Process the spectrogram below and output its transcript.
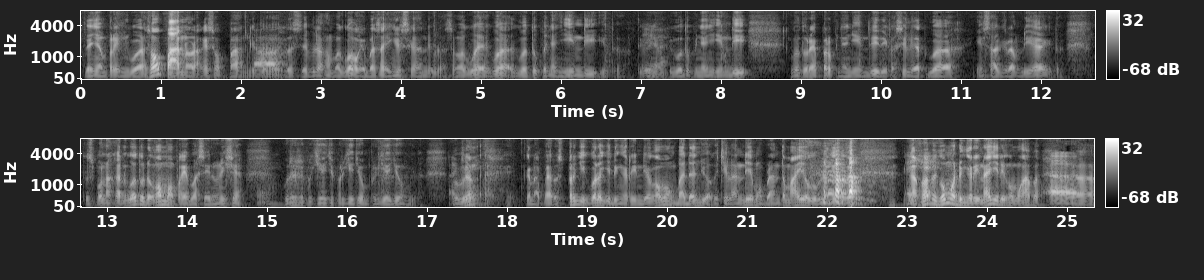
Dia nyamperin gua, sopan orangnya sopan gitu. Ah. Terus dia bilang sama gua pakai bahasa Inggris kan. Dia bilang sama gue ya, gua gua tuh penyanyi indie gitu. Dia Iya. nyampe gua tuh penyanyi indie. Gue tuh rapper penyanyi indie dikasih lihat gua Instagram dia gitu. Terus ponakan gua tuh udah ngomong pakai bahasa Indonesia. Udah udah pergi aja, pergi aja om, pergi aja om gitu. Gue Oke. bilang "Eh, kenapa harus pergi? Gue lagi dengerin dia ngomong, badan juga kecilan dia mau berantem ayo gue bilang gitu kan. Nggak apa-apa, gue mau dengerin aja dia ngomong apa. Nah,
